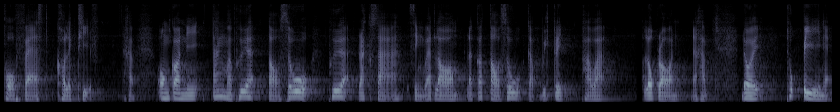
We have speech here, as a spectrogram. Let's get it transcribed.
Hold Fast Collective นะครับองค์กรนี้ตั้งมาเพื่อต่อสู้เพื่อรักษาสิ่งแวดล้อม แล้วก็ต่อสู้กับวิกฤตภาวะโลกร้อนนะครับโดยทุกปีเนี่ย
